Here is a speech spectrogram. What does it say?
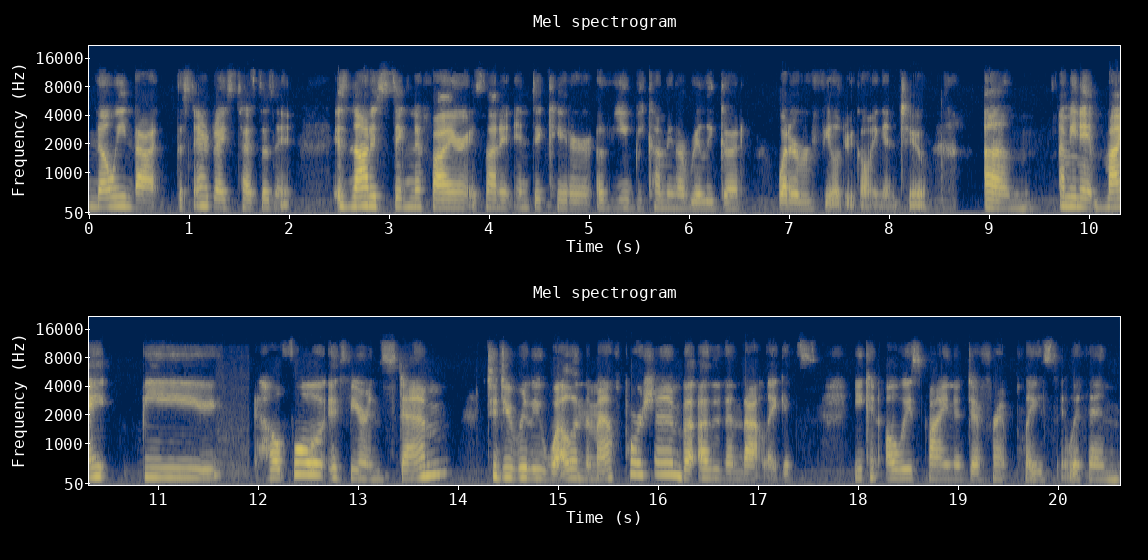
knowing that the standardized test doesn't is not a signifier it's not an indicator of you becoming a really good whatever field you're going into. Um, I mean, it might be helpful if you're in STEM to do really well in the math portion, but other than that, like it's you can always find a different place within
